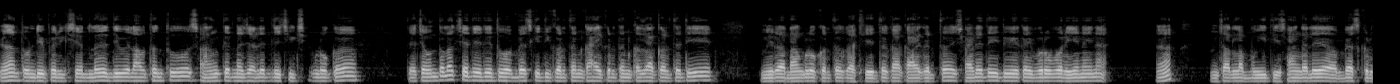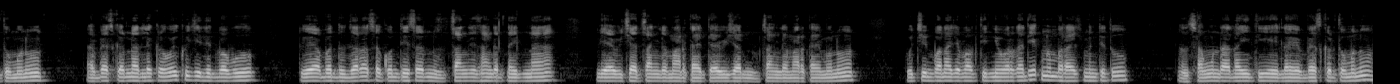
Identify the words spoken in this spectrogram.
हा तोंडी परीक्षेत लय दिवे लावतात तू. सांगते ना शाळेतले शिक्षक लोक. त्याच्याहून तर लक्षात येते तू अभ्यास किती करतं काय करतं कसा करतं ते. मीरा डांगडो करतं का खेळतं का काय करतं? शाळेतही तुझे काही बरोबर हे नाही ना. हां? चालला इथे सांगाले अभ्यास करतो म्हणून. अभ्यास करणार लेकरं वैकूच येतात बाबू. तुझ्याबद्दल जरासं कोणते सर चांगले सांगत नाहीत ना. या विषयात चांगले मार्क आहे त्या विषयात चांगले मार्क आहे म्हणून उच्चिनपणाच्या बाबतीत वर्गात एक नंबर आहेस म्हणते तू. आणि सांगून राहिला इथे लय अभ्यास करतो म्हणून.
